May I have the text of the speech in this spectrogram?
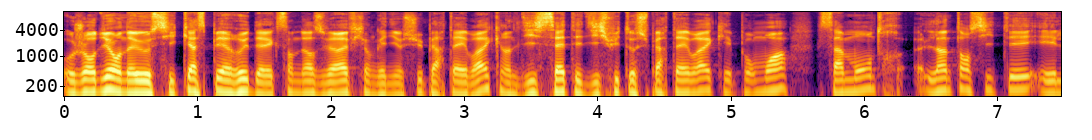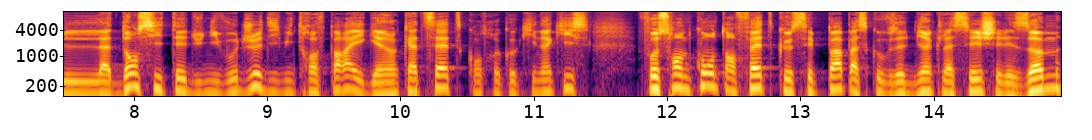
Aujourd'hui, on a eu aussi Casper Ruud et Alexander Zverev qui ont gagné au Super Tiebreak, un 17 et 18 au Super Tiebreak. Et pour moi, ça montre l'intensité et la densité du niveau de jeu. Dimitrov, pareil, il gagne un 4-7 contre Kokinakis. faut se rendre compte en fait que c'est pas parce que vous êtes bien classé chez les hommes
